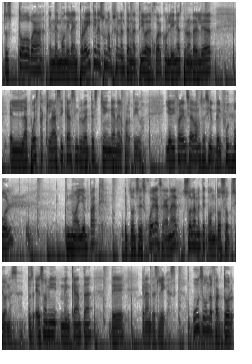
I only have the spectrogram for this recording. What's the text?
Entonces todo va en el money line. Por ahí tienes una opción alternativa de jugar con líneas, pero en realidad la apuesta clásica simplemente es quién gana el partido. Y a diferencia, vamos a decir, del fútbol, no hay empate. Entonces juegas a ganar solamente con dos opciones. Entonces eso a mí me encanta de grandes ligas. Un segundo factor,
